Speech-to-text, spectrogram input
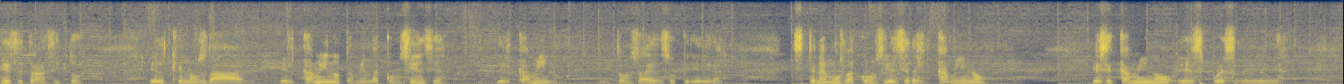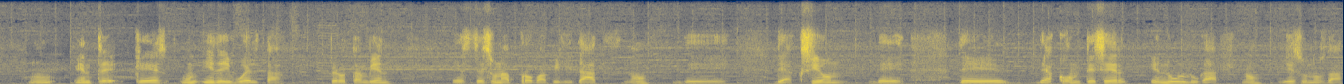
ese tránsito el que nos da el camino también, la conciencia del camino. Entonces a eso quería llegar. Si tenemos la conciencia del camino, ese camino es pues eh, entre que es un ida y vuelta, pero también este es una probabilidad, ¿no? De, de acción, de, de, de, acontecer en un lugar, ¿no? Y eso nos da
